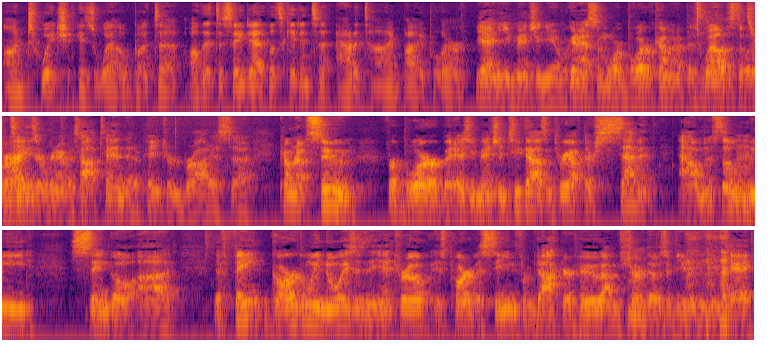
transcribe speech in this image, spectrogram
on Twitch as well. But uh, all that to say, Dad, let's get into "Out of Time" by Blur. Yeah, and you mentioned, you know, we're going to have some more Blur coming up as well. Just a little right. teaser. We're going to have a top 10 that a patron brought us uh, coming up soon for Blur. But as you mentioned, 2003 off their seventh album. It's the Hmm. lead single. Uh, the faint gargling noises in the intro is part of a scene from Doctor Who. I'm sure Hmm. those of you in the UK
